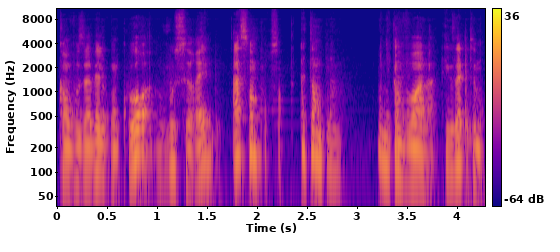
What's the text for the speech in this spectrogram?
quand vous avez le concours, vous serez à 100%. À temps plein. Voilà, exactement.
